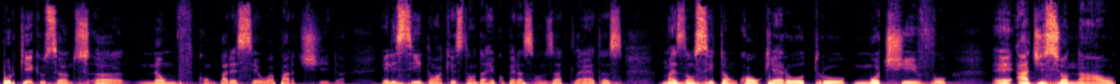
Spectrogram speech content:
por que, que o Santos uh, não compareceu à partida. Eles citam a questão da recuperação dos atletas, mas não citam qualquer outro motivo é, adicional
